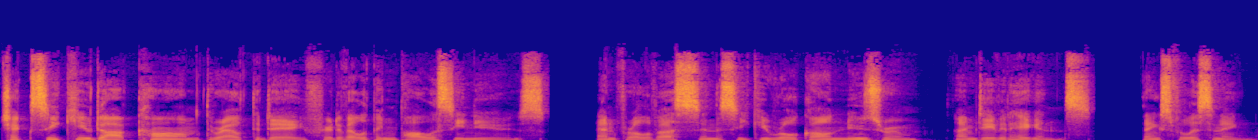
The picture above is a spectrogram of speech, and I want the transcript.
Check CQ.com throughout the day for developing policy news. And for all of us in the CQ Roll Call newsroom, I'm David Higgins. Thanks for listening.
